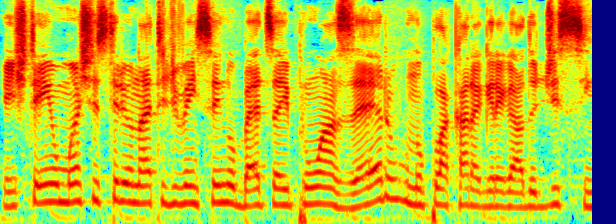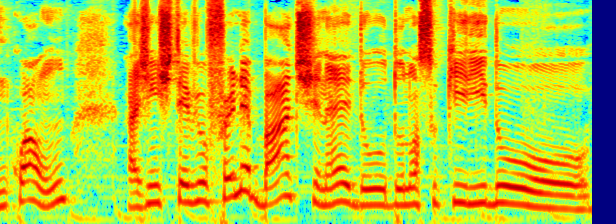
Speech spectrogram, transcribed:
A gente tem o Manchester United vencendo o Betis aí por 1 a 0 no placar agregado de 5 a 1. A gente teve o Fenerbahçe, né, do, do nosso querido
